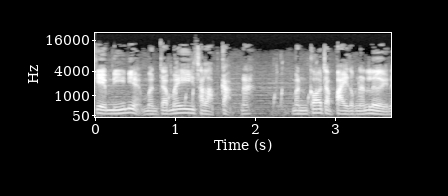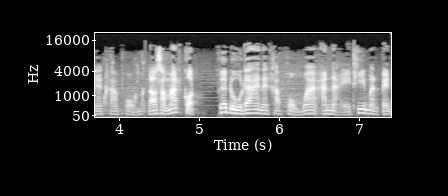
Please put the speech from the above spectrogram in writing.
เกมนี้เนี่ยมันจะไม่สลับกลับนะ มันก็จะไปตรงนั้นเลยนะครับผมเราสามารถกดเพื่อดูได้นะครับผมว่าอันไหนที่มันเป็น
